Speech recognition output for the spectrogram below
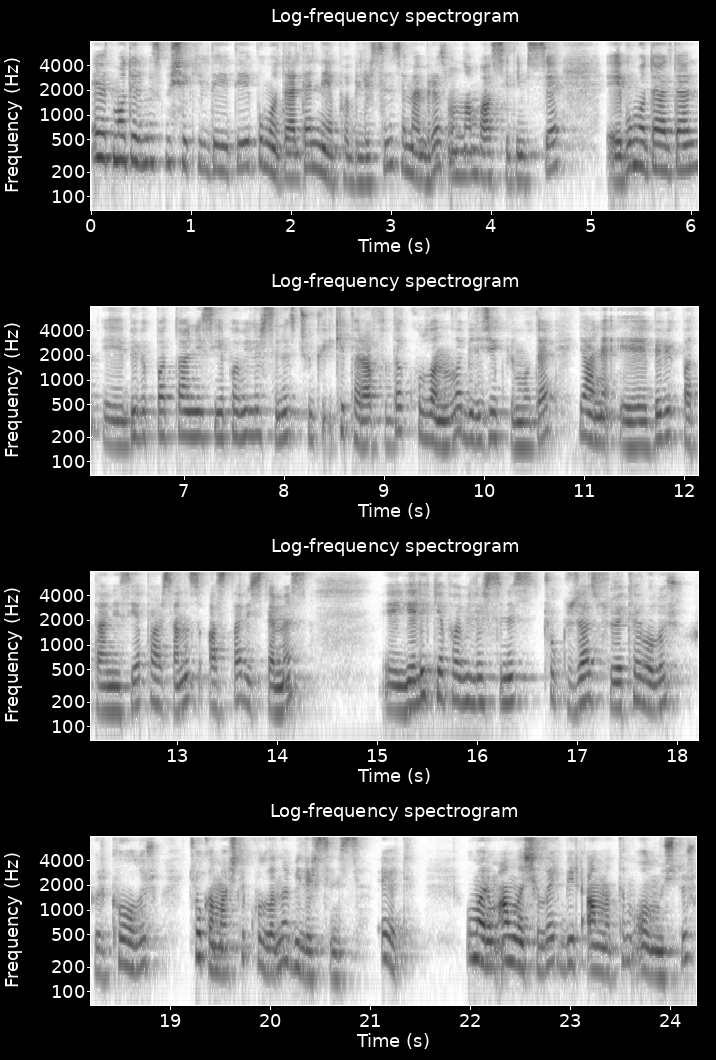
Evet modelimiz bu şekildeydi. Bu modelden ne yapabilirsiniz? Hemen biraz ondan bahsedeyim size. E, bu modelden e, bebek battaniyesi yapabilirsiniz. Çünkü iki taraflı da kullanılabilecek bir model. Yani e, bebek battaniyesi yaparsanız astar istemez. E, yelek yapabilirsiniz. Çok güzel süveter olur, hırka olur çok amaçlı kullanabilirsiniz. Evet. Umarım anlaşılır bir anlatım olmuştur.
